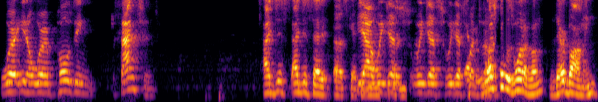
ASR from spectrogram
Where you know we're imposing sanctions. I just, I just said it, uh, sketchy. Yeah, we just we just we just Yeah, went to Russia was one of them. They're bombing,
